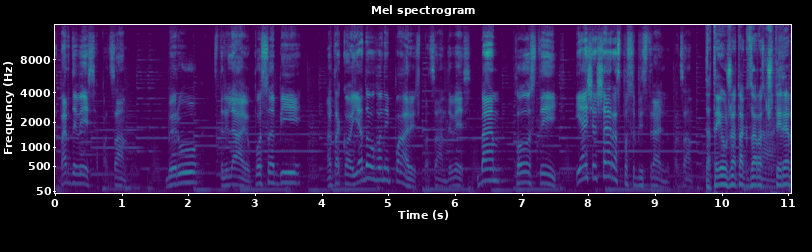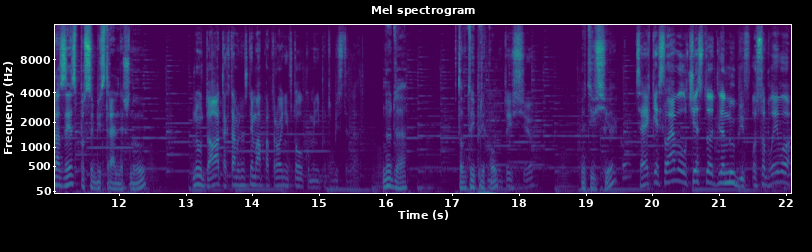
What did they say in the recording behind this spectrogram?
Тепер дивися, пацан. Беру, стріляю по собі. Отако, я довго не парюсь, пацан, дивись. Бем, холостий. Я ще ще раз по собі стрельну, пацан. Та ти вже так зараз Ай. чотири рази по собі стрельнеш, ну. Ну да, так там же ж нема патронів, толку мені по тобі стріляти. Ну да. В тому то й прикол. Ну, ти все. Ну все? Це якийсь левел чисто для нубів. Особливо,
